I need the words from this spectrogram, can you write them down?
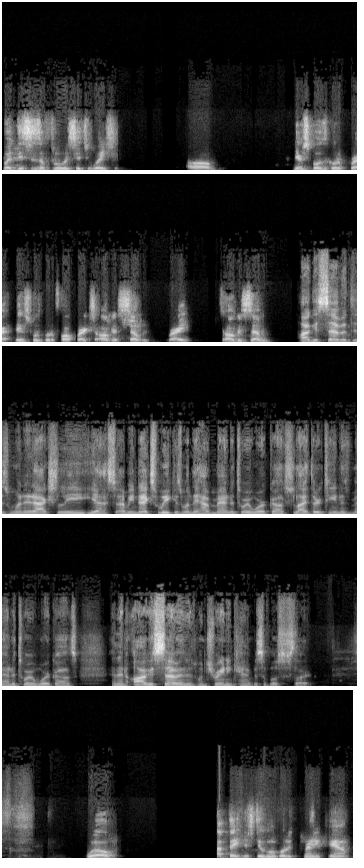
but this is a fluid situation. Um, they're supposed to go to prep. They're supposed to go to fall practice August seventh, right? It's August seventh. August seventh is when it actually yes. I mean next week is when they have mandatory workouts. July 13th is mandatory workouts, and then August seventh is when training camp is supposed to start. Well, I think they're still going to go to training camp,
